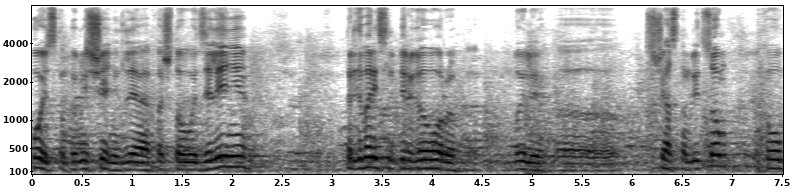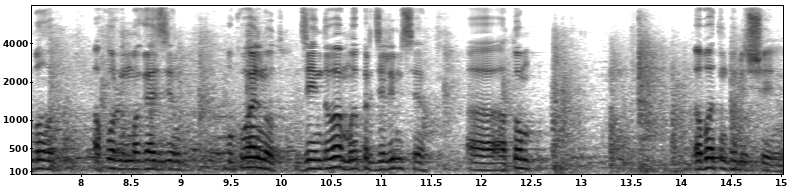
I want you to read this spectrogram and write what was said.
поиском помещений для почтового отделения. Предварительные переговоры были с частным лицом, у кого был оформлен магазин. Буквально вот день-два мы определимся э, о том, об этом помещении.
